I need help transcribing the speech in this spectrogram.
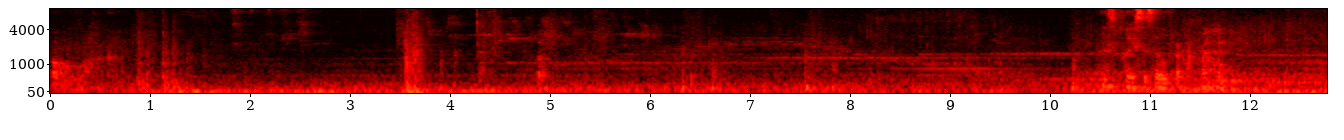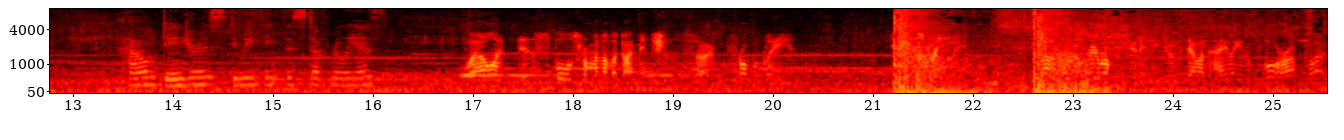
Allah. This place is overgrown. How dangerous do we think this stuff really is? Well, it is spores from another dimension, so probably to examine alien flora up close.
